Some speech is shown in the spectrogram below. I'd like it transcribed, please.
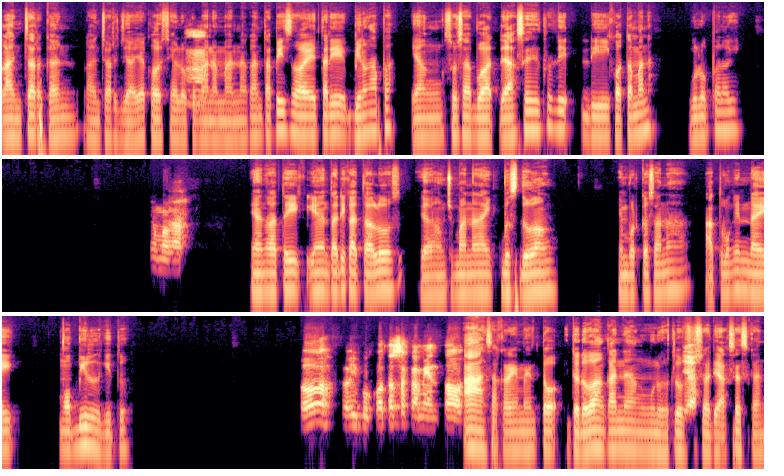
lancar kan, lancar jaya kalau saya lu Hmm, ke mana-mana kan. Tapi soal tadi bilang apa? Yang susah buat diakses itu di di kota mana? Gue lupa lagi. yang mana? Yang tadi yang tadi kata lu yang cuma naik bus doang yang buat ke sana atau mungkin naik mobil gitu. Oh, ke ibu kota Sacramento. Ah, Sacramento itu doang kan yang menurut lu Ya, susah diakses kan?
